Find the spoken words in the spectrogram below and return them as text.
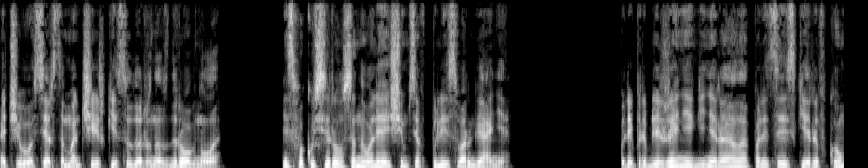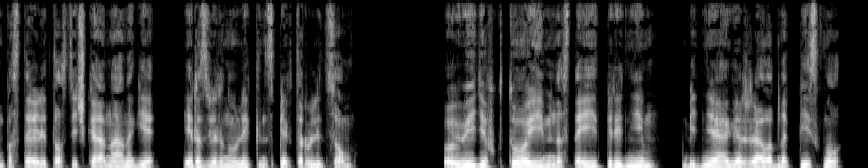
отчего сердце мальчишки судорожно вздрогнуло, и сфокусировался на валяющемся в пыли сваргане. При приближении генерала полицейские рывком поставили толстячка на ноги и развернули к инспектору лицом. Увидев, кто именно стоит перед ним, Бедняга жалобно пискнул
